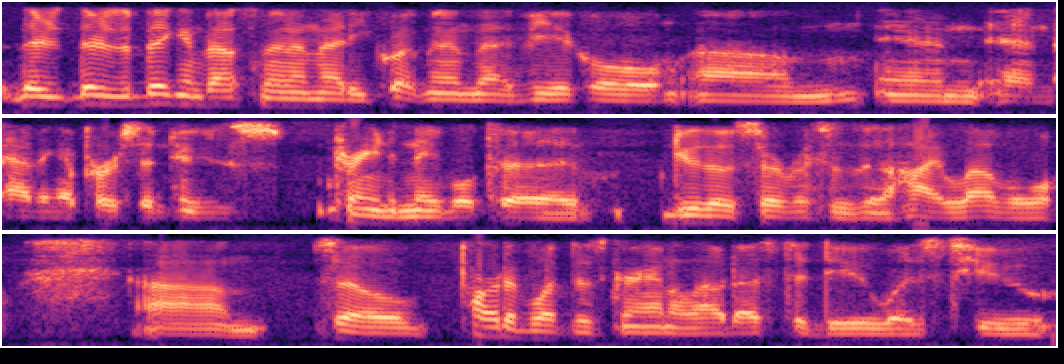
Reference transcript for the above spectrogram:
there's there's a big investment in that equipment, that vehicle, um, and and having a person who's trained and able to do those services at a high level. Um, so part of what this grant allowed us to do was to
